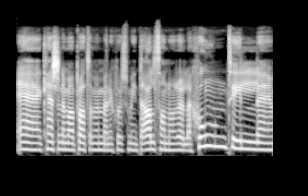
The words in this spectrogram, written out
Eh, kanske när man pratar med människor som inte alls har någon relation till eh,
